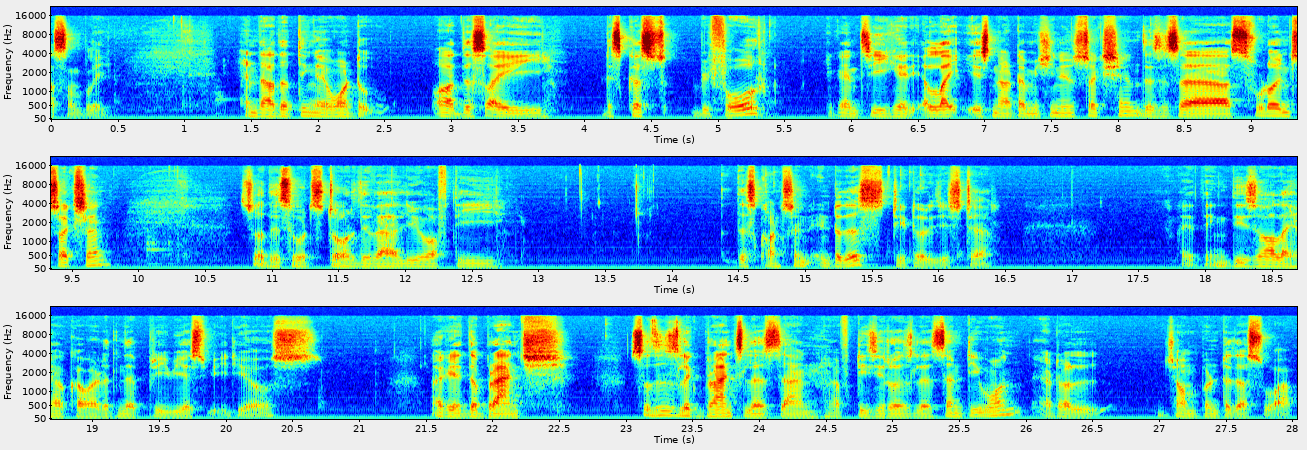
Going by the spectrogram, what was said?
assembly. And the other thing I want to uh, this I discussed before. You can see here li is not a machine instruction. This is a pseudo instruction so this would store the value of the this constant into this T2 register. I think these all I have covered in the previous videos. Okay the branch. So this is like branch less than if t0 is less than t1 it will jump into the swap.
